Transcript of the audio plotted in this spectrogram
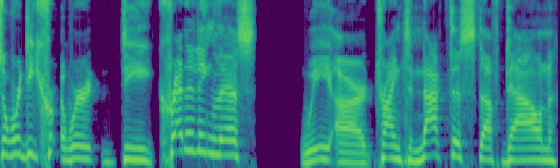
So we're dec- we're decrediting this. We are trying to knock this stuff down.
